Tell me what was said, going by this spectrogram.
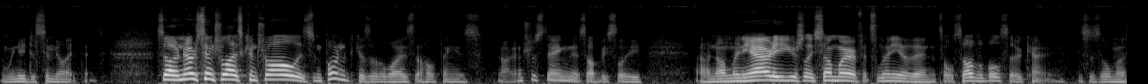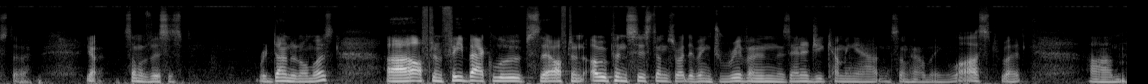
and we need to simulate things. So no centralized control is important because otherwise the whole thing is not interesting. There's obviously uh, nonlinearity usually somewhere. If it's linear, then it's all solvable. So this is almost, uh, you know, some of this is redundant almost. Uh, often feedback loops, they're often open systems, right? They're being driven, there's energy coming out and somehow being lost, right? Um,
